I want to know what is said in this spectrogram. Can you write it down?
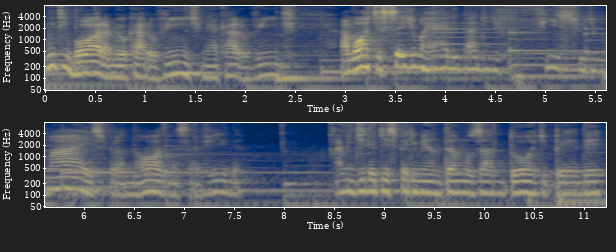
Muito embora, meu caro ouvinte, minha cara ouvinte, a morte seja uma realidade difícil demais para nós nessa vida, à medida que experimentamos a dor de perder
